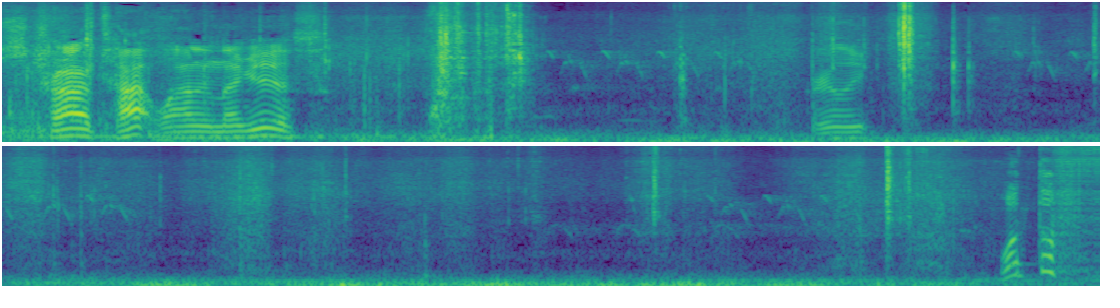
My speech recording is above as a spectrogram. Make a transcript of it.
Just try lining, I guess. Really? What the f?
